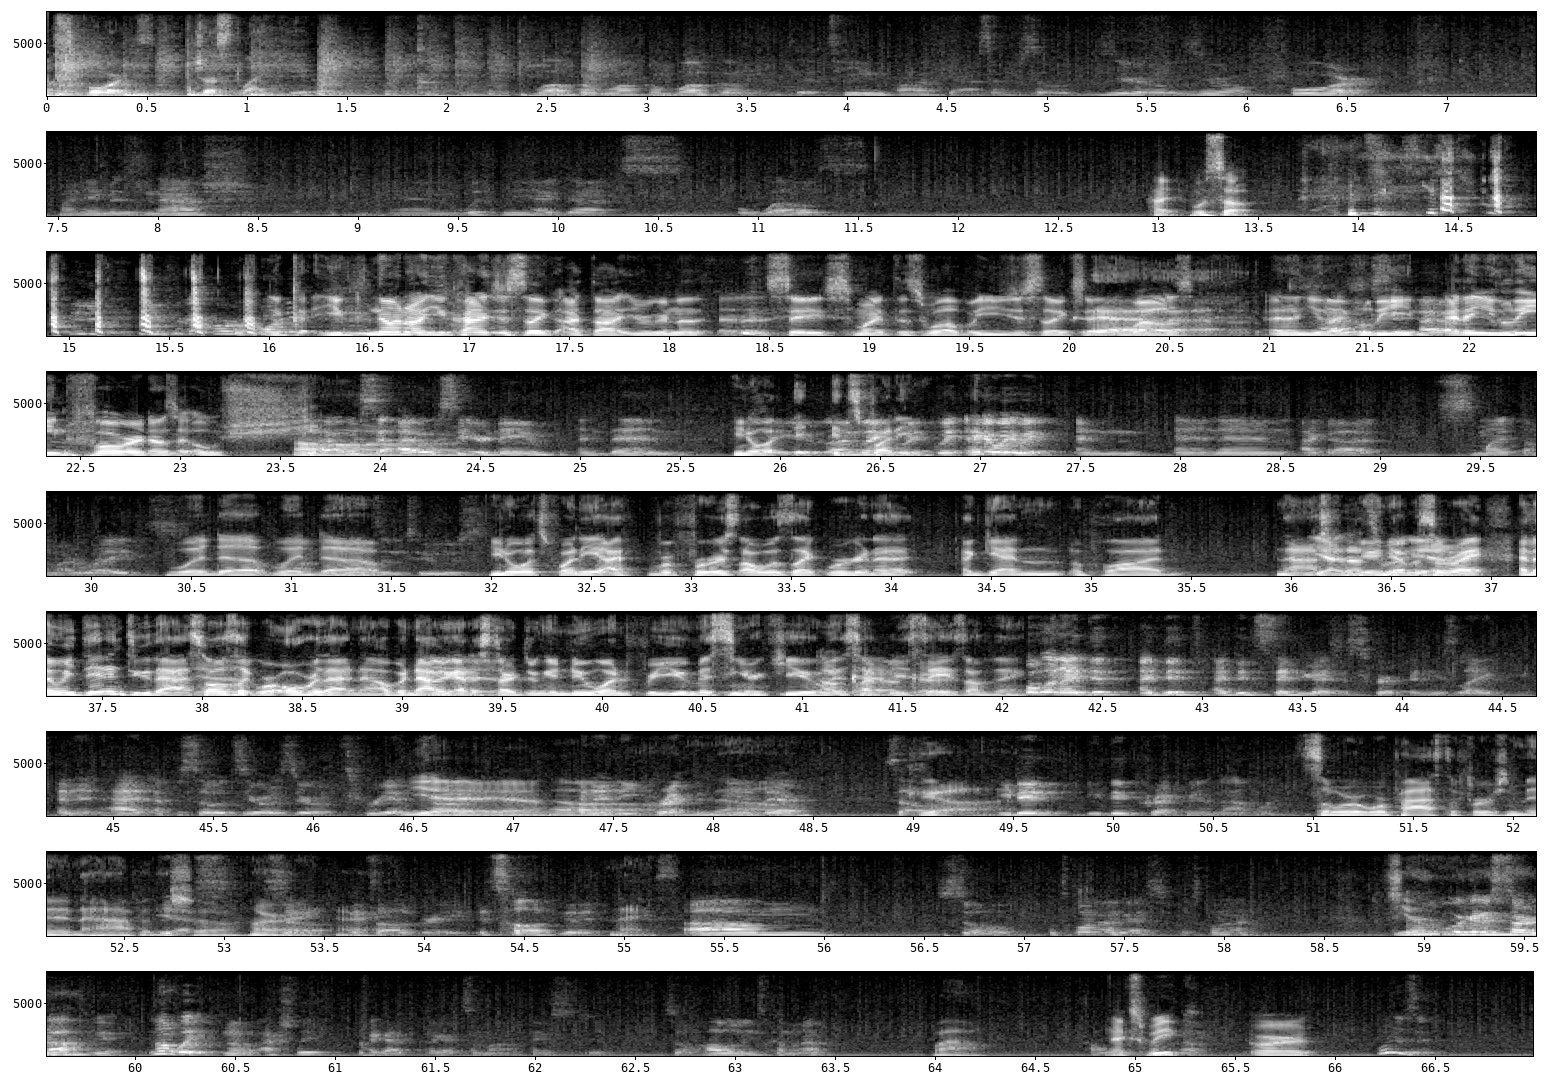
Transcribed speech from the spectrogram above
Love sports just like you. Welcome, welcome, welcome to the Team Podcast, episode 004. My name is Nash, and with me I got Wells. Hi, what's up? You forgot we're You, recording? you no no you kind of just like I thought you were gonna uh, say Smythe as well, but you just like said Yeah. Wells, and then you like always- lean, I- and then you lean forward, and I was like, oh shit. I always, say, I always say your name, and then You know what, say it- yours. it's like, funny. Wait, wait, hang on, wait, wait, and and then I got Smythe on my right. Would uh, would uh, ones and twos. you know what's funny? I but first I was like, we're gonna again applaud Nash Yeah, for that's doing the episode, yeah. right? And then we didn't do that, so I was like, we're over that now. But now we got to yeah. start doing a new one for you missing your cue, and it's Okay, for you to say something. But when I did, I did, I did send you guys a script, and he's like, and it had episode 003 at the Yeah, top. yeah, yeah. And then he Oh, corrected no. me there. So God. he did, he did correct me on that one. So we're, we're past the first minute and a half of the Yes. show. All right, so all it's all great. It's all good. nice. Um, so what's going on, guys? What's going on? Yeah. We're gonna start off. No, wait, no. Actually, I got, I got some other things to do. So Halloween's coming up. Wow. Halloween's Next coming week up. or What is it?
